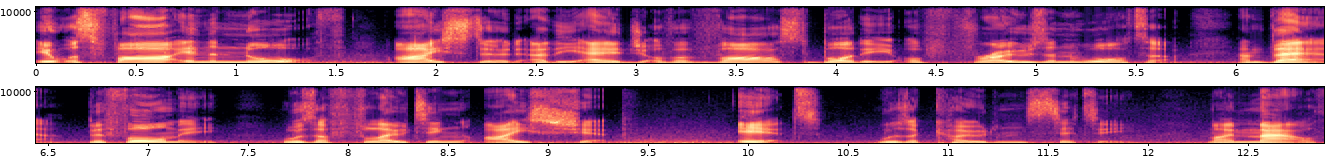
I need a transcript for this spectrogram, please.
It was far in the north. I stood at the edge of a vast body of frozen water, and there, before me, was a floating ice ship. It was a Kodan city. My mouth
